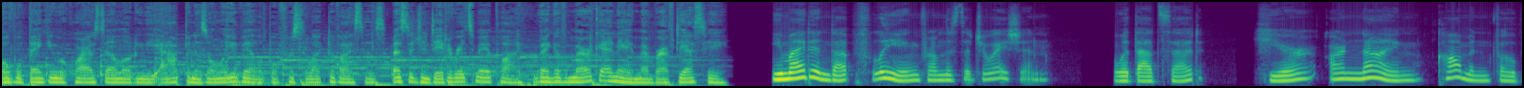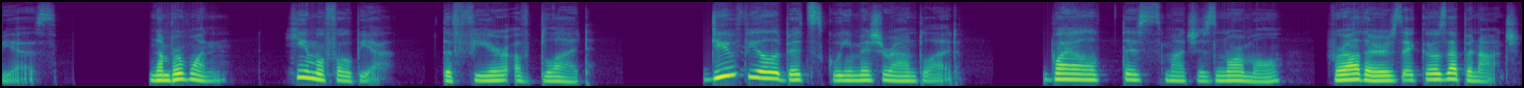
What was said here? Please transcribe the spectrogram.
Mobile banking requires downloading the app and is only available for select devices. Message and data rates may apply. Bank of America and a member FDIC. You might end up fleeing from the situation. With that said, here are nine common phobias. Number one, hemophobia, the fear of blood. Do you feel a bit squeamish around blood? While this much is normal, for others, it goes up a notch.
